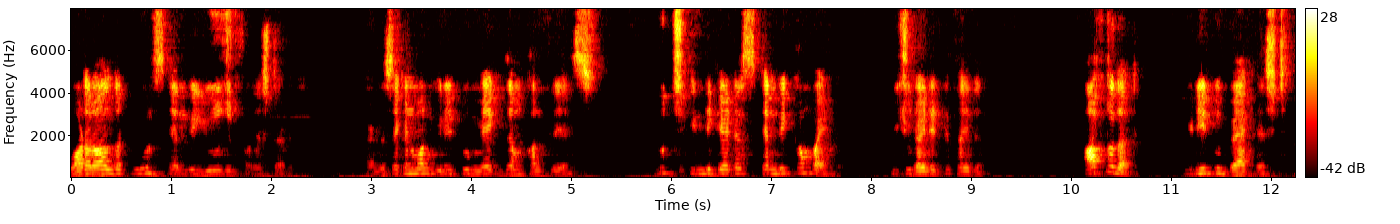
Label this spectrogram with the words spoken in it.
What are all the tools can be used for a strategy? And the second one, we need to make them confluence. Which indicators can be combined? We should identify them. After that, we need to back test.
